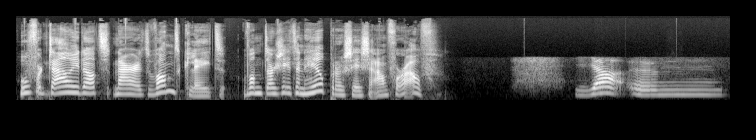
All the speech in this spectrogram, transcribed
Hoe vertaal je dat naar het wandkleed? Want daar zit een heel proces aan vooraf. Ja, um,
